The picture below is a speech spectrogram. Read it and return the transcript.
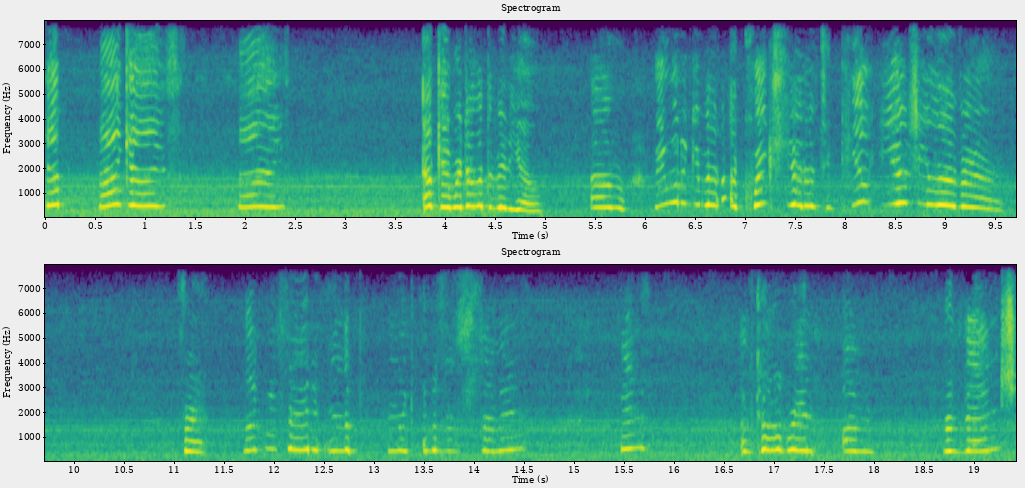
Yep. Bye, guys. Bye. Okay, we're done with the video. Um, we want to give a, a quick shout out to Cute Yoshi Lover. For, like we said in the in like episode seven, in of Grand um Revenge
